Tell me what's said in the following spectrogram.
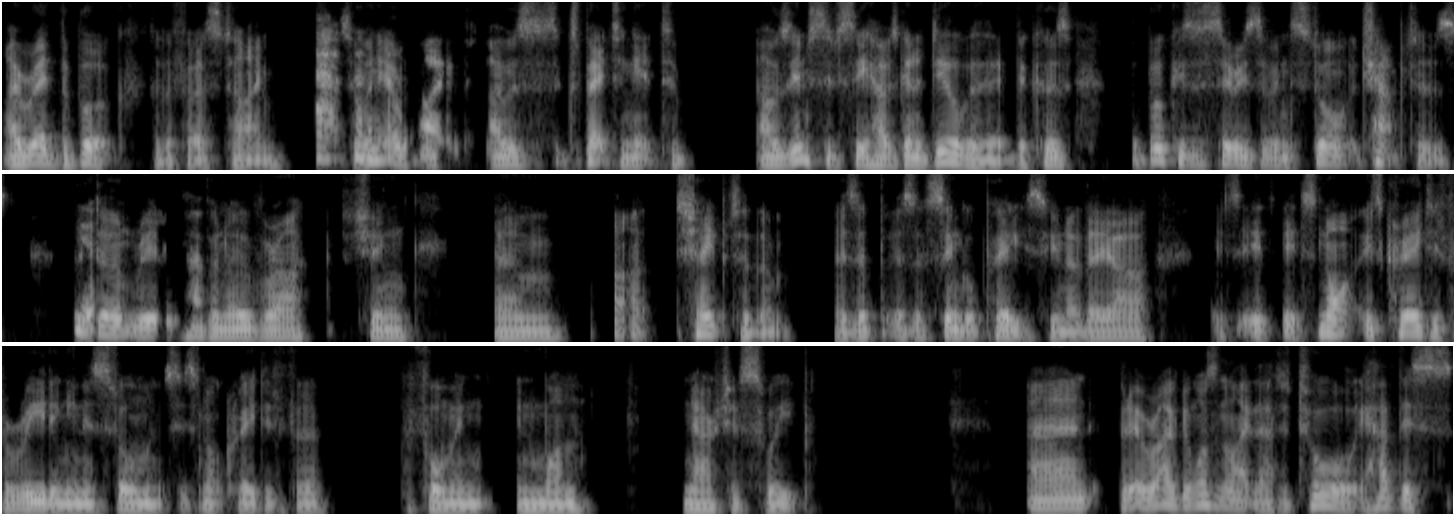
I read the book for the first time. So when it arrived, I was expecting it to. I was interested to see how I was going to deal with it because the book is a series of install chapters that Yeah. don't really have an overarching um, shape to them as a as a single piece. You know, they are. It's it, it's not. It's created for reading in installments. It's not created for performing in one narrative sweep. And but it arrived. It wasn't like that at all. It had this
